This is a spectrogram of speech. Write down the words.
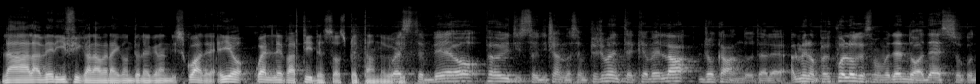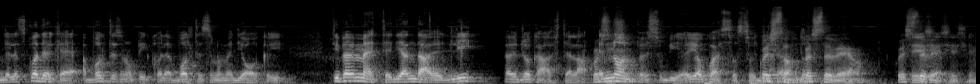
la, la verifica l'avrai contro le grandi squadre. E io quelle partite sto aspettando. capito? Questo è vero, però io ti sto dicendo semplicemente che vai là giocandotele, almeno per quello che stiamo vedendo adesso con delle squadre che a volte sono piccole, a volte sono mediocri, ti permette di andare lì per giocartela Questo e non sì. per subire. Io questo sto Questo, dicendo. questo è vero. Questo Sì, è vero. sì, sì.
